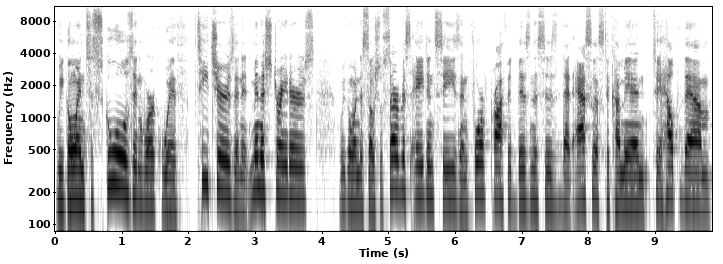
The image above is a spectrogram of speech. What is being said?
We go into schools and work with teachers and administrators. We go into social service agencies and for profit businesses that ask us to come in to help them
